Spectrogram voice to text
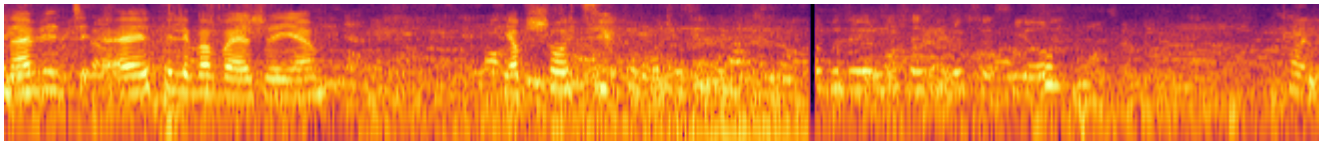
Навіть Ейфелева вежа є. Я в шоці. Я бы.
